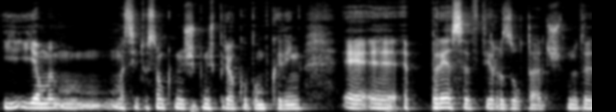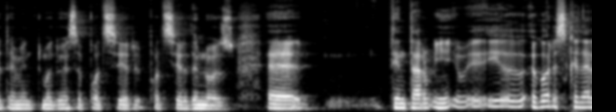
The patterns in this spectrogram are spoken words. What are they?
e, e é uma, uma situação que nos, que nos preocupa um bocadinho é, é, a pressa de ter resultados no tratamento de uma doença pode ser, pode ser danoso. Uh, tentar. Agora, se calhar,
